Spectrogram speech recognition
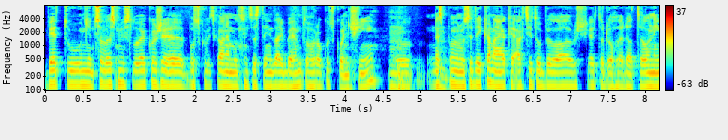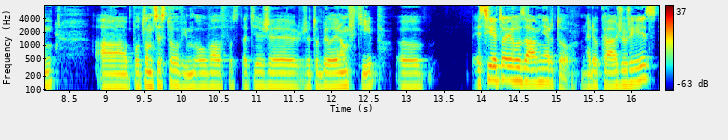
větu něco ve smyslu, jako že Boskovická nemocnice stejně tady během toho roku skončí. Hmm. Uh, nespomenu si teďka na jaké akci to bylo, ale určitě je to dohledatelný. A potom se z toho vymlouval v podstatě, že, že to byl jenom vtip. Jestli je to jeho záměr, to nedokážu říct,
